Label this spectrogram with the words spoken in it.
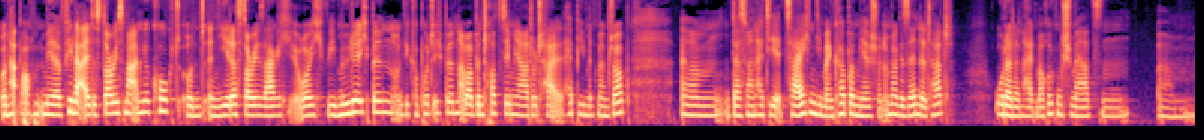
und habe auch mir viele alte Stories mal angeguckt und in jeder Story sage ich euch, wie müde ich bin und wie kaputt ich bin, aber bin trotzdem ja total happy mit meinem Job. Ähm, das waren halt die Zeichen, die mein Körper mir schon immer gesendet hat. Oder dann halt mal Rückenschmerzen. Ähm,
